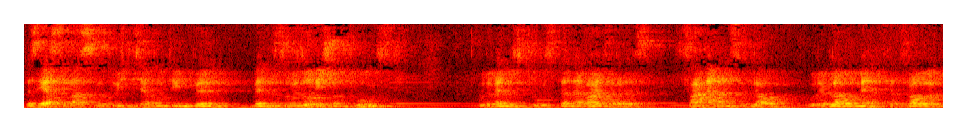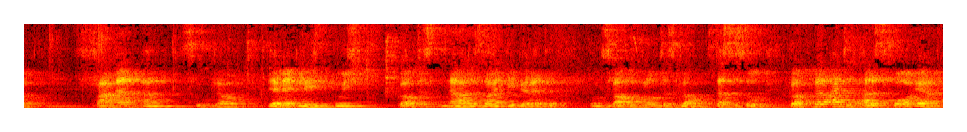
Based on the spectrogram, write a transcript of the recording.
Das erste, was ich dich ermutigen will, wenn du es sowieso nicht schon tust, oder wenn du es tust, dann erweitere es. Fange an zu glauben. Oder glaube mehr. Vertraue Gott. Fange an zu glauben. Wir haben gelesen, durch Gottes Gnade seid ihr gerettet. Und zwar aufgrund des Glaubens. Das ist so. Gott bereitet alles vor. Er hat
